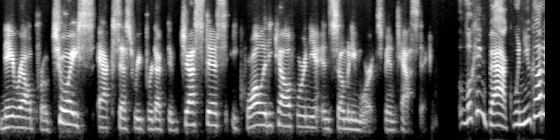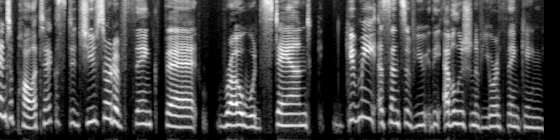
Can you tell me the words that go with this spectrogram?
NARAL Pro Choice, Access Reproductive Justice, Equality California, and so many more. It's fantastic. Looking back, when you got into politics, did you sort of think that Roe would stand? Give me a sense of you, the evolution of your thinking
